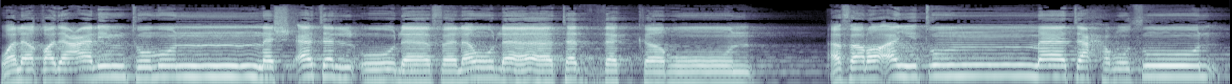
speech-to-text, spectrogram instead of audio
ولقد علمتم النشأة الأولى فلولا تذكرون. أفرأيتم ما تحرثون؟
